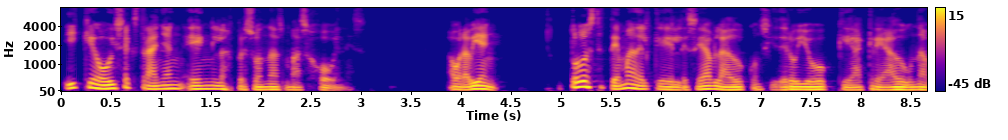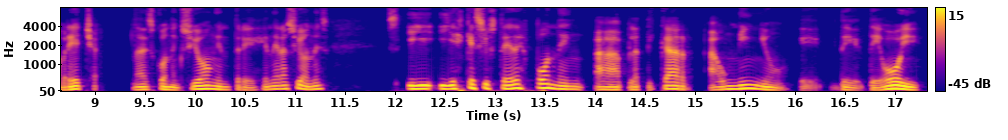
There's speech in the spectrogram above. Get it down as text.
y que hoy se extrañan en las personas más jóvenes. Ahora bien, todo este tema del que les he hablado considero yo que ha creado una brecha, una desconexión entre generaciones y, es que si ustedes ponen a platicar a un niño eh, de, de hoy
